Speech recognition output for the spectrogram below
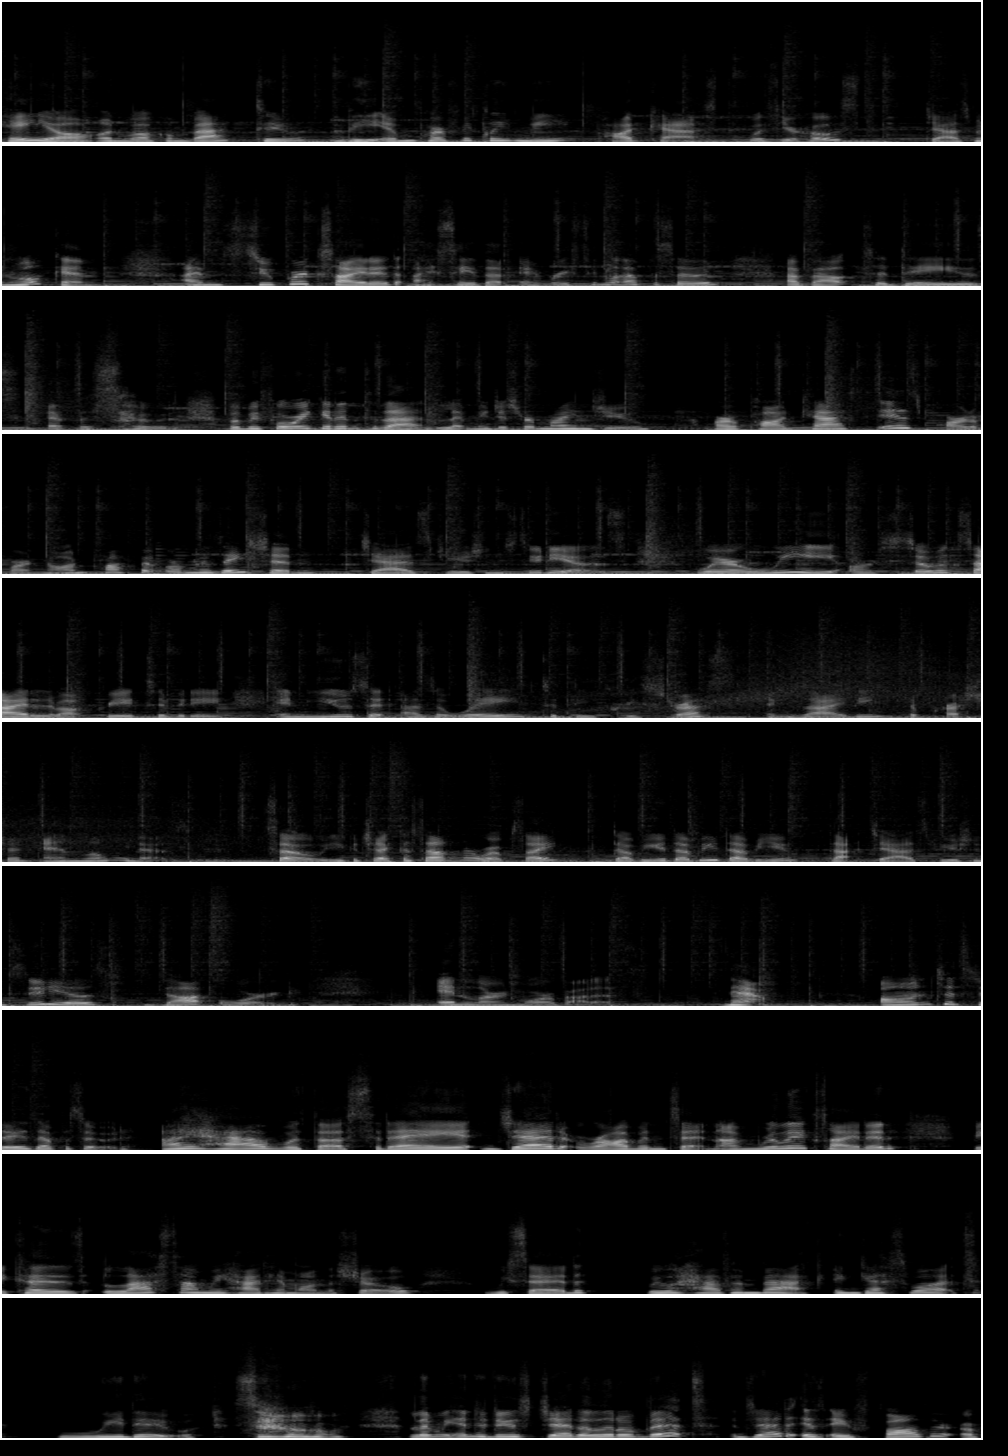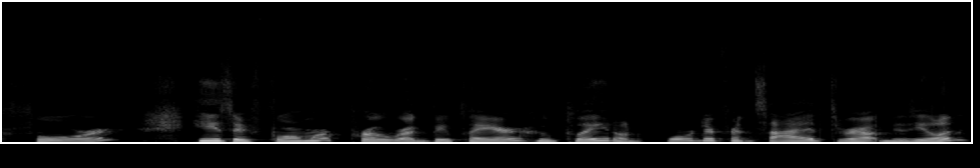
Hey, y'all, and welcome back to the Imperfectly Me podcast with your host, Jasmine Wilkin. I'm super excited. I say that every single episode about today's episode. But before we get into that, let me just remind you our podcast is part of our nonprofit organization, Jazz Fusion Studios, where we are so excited about creativity and use it as a way to decrease stress, anxiety, depression, and loneliness. So you can check us out on our website, www.jazzfusionstudios.org, and learn more about us. Now, on to today's episode. I have with us today Ged Robinson. I'm really excited because last time we had him on the show, we said we would have him back. And guess what? We do. So let me introduce Ged a little bit. Ged is a father of four. He is a former pro rugby player who played on four different sides throughout New Zealand.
